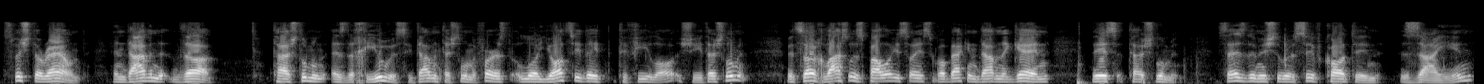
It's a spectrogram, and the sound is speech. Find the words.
switched around and davened the tashlumin as the chiyuvis, he davened tashlumin first. Lo yotzi de tefila shehi tashlumin. Vitzarch lashlis palo yisrael has to go back and daven again this tashlumin. Says the Mishnah Sif Kotin Zayin.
